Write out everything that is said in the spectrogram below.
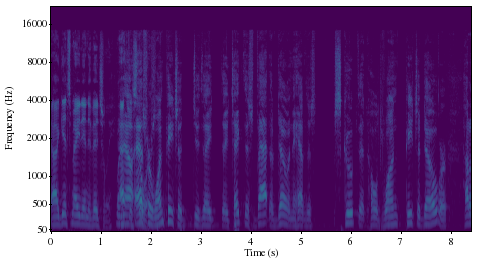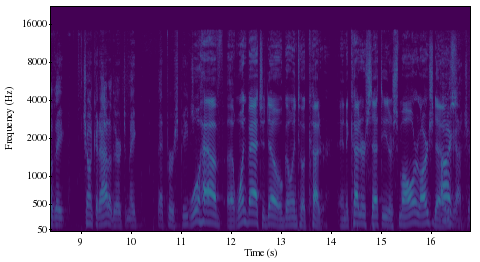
uh, gets made individually Well, at now, as for one pizza, do they, they take this vat of dough and they have this scoop that holds one pizza dough, or how do they chunk it out of there to make that first pizza? We'll have uh, one batch of dough go into a cutter, and the cutter's set to either small or large doughs. I gotcha.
